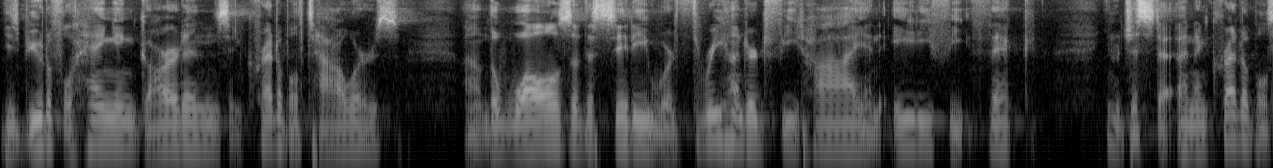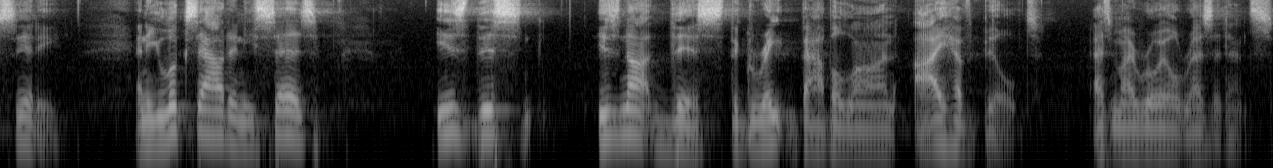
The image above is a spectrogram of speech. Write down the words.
these beautiful hanging gardens, incredible towers. Um, the walls of the city were 300 feet high and 80 feet thick. You know, just a, an incredible city. And he looks out and he says, Is this is not this the great Babylon I have built as my royal residence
